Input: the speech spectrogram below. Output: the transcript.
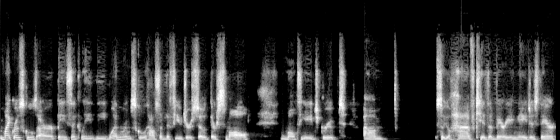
micro schools are basically the one room schoolhouse of the future. So they're small, multi age grouped. Um, so you'll have kids of varying ages there.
